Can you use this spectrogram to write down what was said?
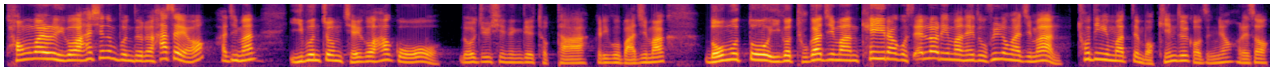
정말로 이거 하시는 분들은 하세요. 하지만 입은 좀 제거하고 넣어주시는 게 좋다. 그리고 마지막 너무 또 이거 두 가지만 K라고 샐러리만 해도 훌륭하지만 초딩 입맛 때 먹기 힘들거든요. 그래서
